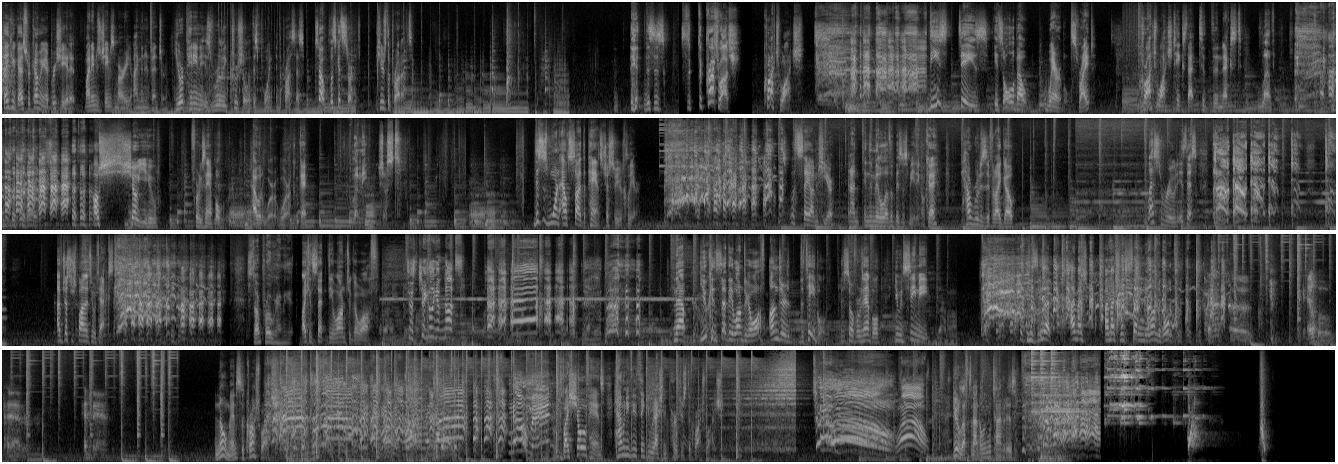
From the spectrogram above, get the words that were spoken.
Thank you guys for coming. I appreciate it. My name is James Murray. I'm an inventor. Your opinion is really crucial at this point in the process. So let's get started. Here's the product. this is the, the crotch watch. crotch watch. These days, it's all about wearables, right? Crotch watch takes that to the next level. I'll show you, for example, how it will work, okay? Let me just. This is worn outside the pants, just so you're clear. Let's say I'm here and I'm in the middle of a business meeting, okay? How rude is it if I go? Less rude is this. I've just responded to a text. Start programming it. I can set the alarm to go off. Just jiggling your nuts. Now, you can set the alarm to go off under the table. So, for example, you would see me. you see that? I'm actually, I'm actually setting the alarm to go off. Why not uh, like elbow pad or headband? No, man, it's the crotch watch. No, man. By show of hands, how many of you think you would actually purchase the crotch watch? Two. Oh, wow. You're left not knowing what time it is.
